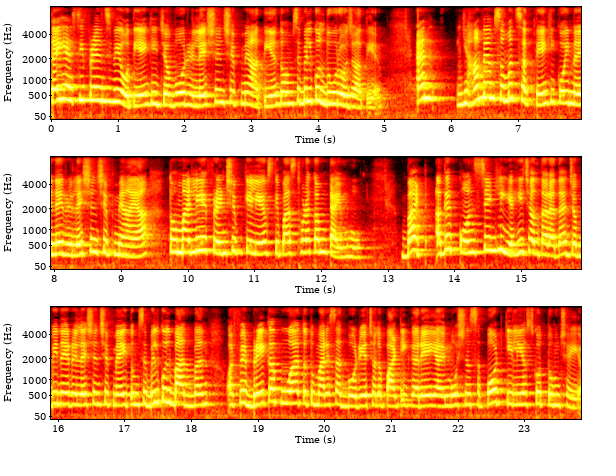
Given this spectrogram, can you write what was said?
कई ऐसी फ्रेंड्स भी होती हैं कि जब वो रिलेशनशिप में आती हैं तो हमसे बिल्कुल दूर हो जाती हैं। एंड यहाँ पे हम समझ सकते हैं कि कोई नए नए रिलेशनशिप में आया तो हमारे लिए फ्रेंडशिप के लिए उसके पास थोड़ा कम टाइम हो। बट अगर कॉन्स्टेंटली यही चलता रहता है, जब भी नए रिलेशनशिप में आई, तुमसे बिल्कुल बात बंद और फिर ब्रेकअप हुआ तो तुम्हारे साथ बोल रही है, चलो पार्टी करें या इमोशनल सपोर्ट के लिए उसको तुम चाहिए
